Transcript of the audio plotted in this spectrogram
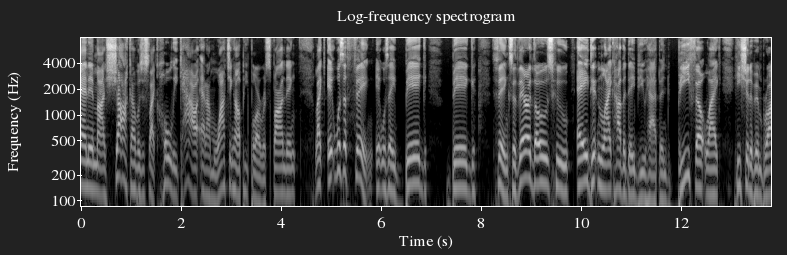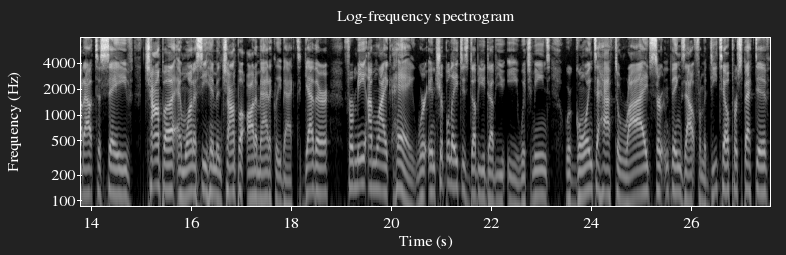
And in my shock, I was just like, holy cow. And I'm watching how people are responding. Like it was a thing. It was a big, big thing. So there are those who A didn't like how the debut happened. B felt like he should have been brought out to save Ciampa and want to see him and Ciampa automatically back together. For me, I'm like, hey, we're in Triple H's WWE, which means we're going to have to ride certain things out from a detail perspective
